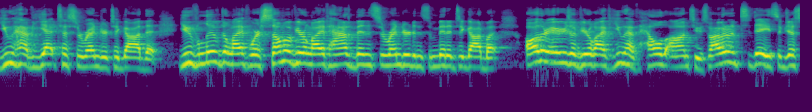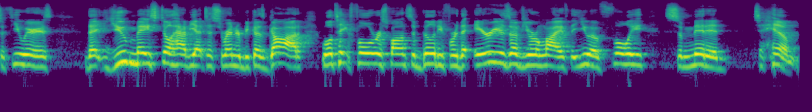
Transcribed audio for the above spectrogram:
you have yet to surrender to God, that you've lived a life where some of your life has been surrendered and submitted to God, but other areas of your life you have held on to. So I want to today suggest a few areas that you may still have yet to surrender because God will take full responsibility for the areas of your life that you have fully submitted to Him.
